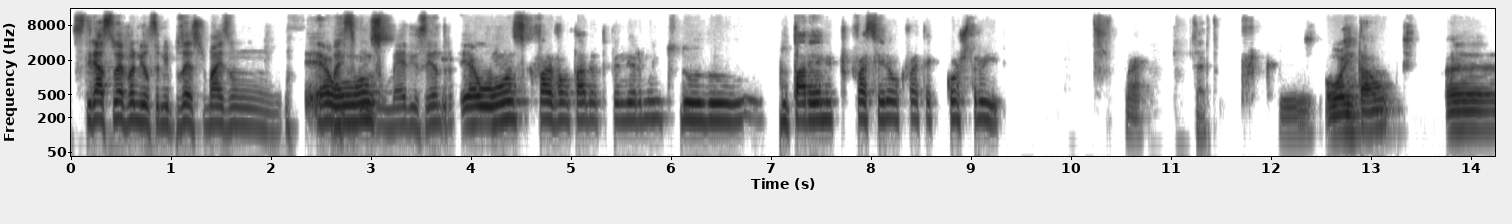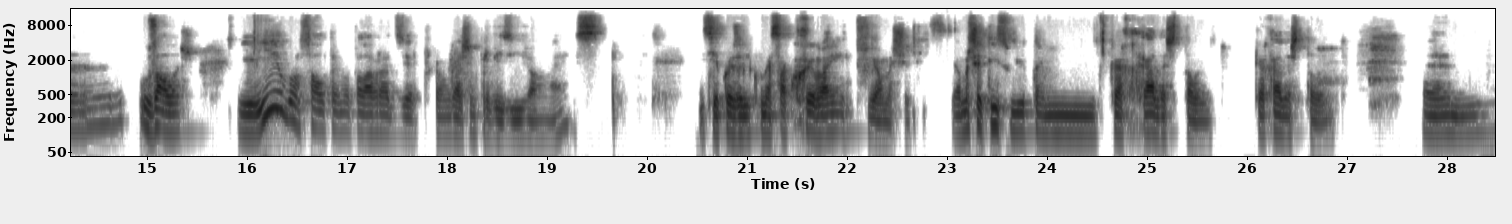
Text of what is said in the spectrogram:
Se tirasse o Evan Nilsson e pusesses mais um, é mais um um 11 médio centro, é o 11 que vai voltar a depender muito do, do, do Taremi, porque vai ser ele que vai ter que construir. Não é? certo? Que- Ou então ah, usá-las. E aí o Gonçalo tem uma palavra a dizer, porque é um gajo imprevisível, não é? E se a coisa lhe começa a correr bem, é uma chatice. É uma chatice, o miúdo tem carregadas de talento. Carregadas de talento. Um,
